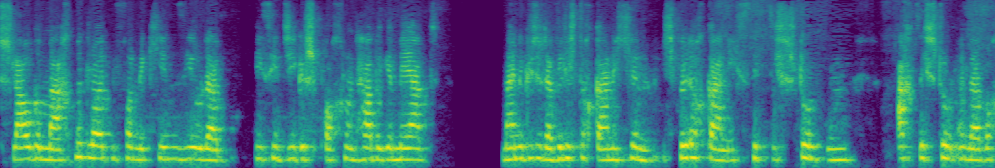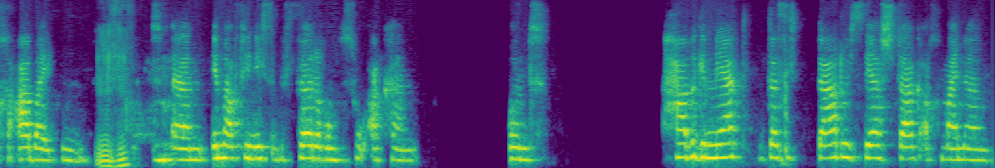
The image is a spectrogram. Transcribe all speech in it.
schlau gemacht, mit Leuten von McKinsey oder BCG gesprochen und habe gemerkt, meine Güte, da will ich doch gar nicht hin. Ich will doch gar nicht 70 Stunden, 80 Stunden in der Woche arbeiten, mhm. und, ähm, immer auf die nächste Beförderung zuackern. Und habe gemerkt, dass ich dadurch sehr stark auch meine,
